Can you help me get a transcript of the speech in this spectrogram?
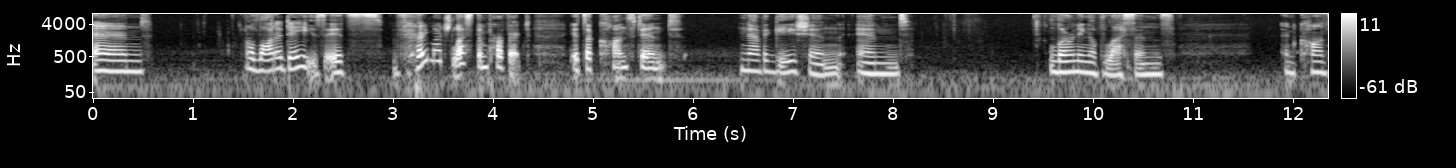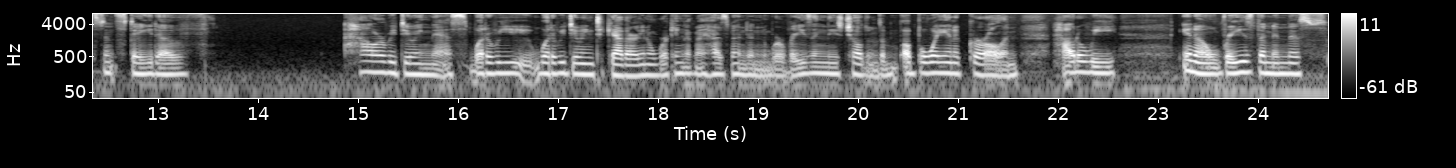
and a lot of days, it's very much less than perfect. It's a constant navigation and learning of lessons and constant state of how are we doing this? What are we what are we doing together? You know, working with my husband and we're raising these children, a, a boy and a girl, and how do we, you know, raise them in this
